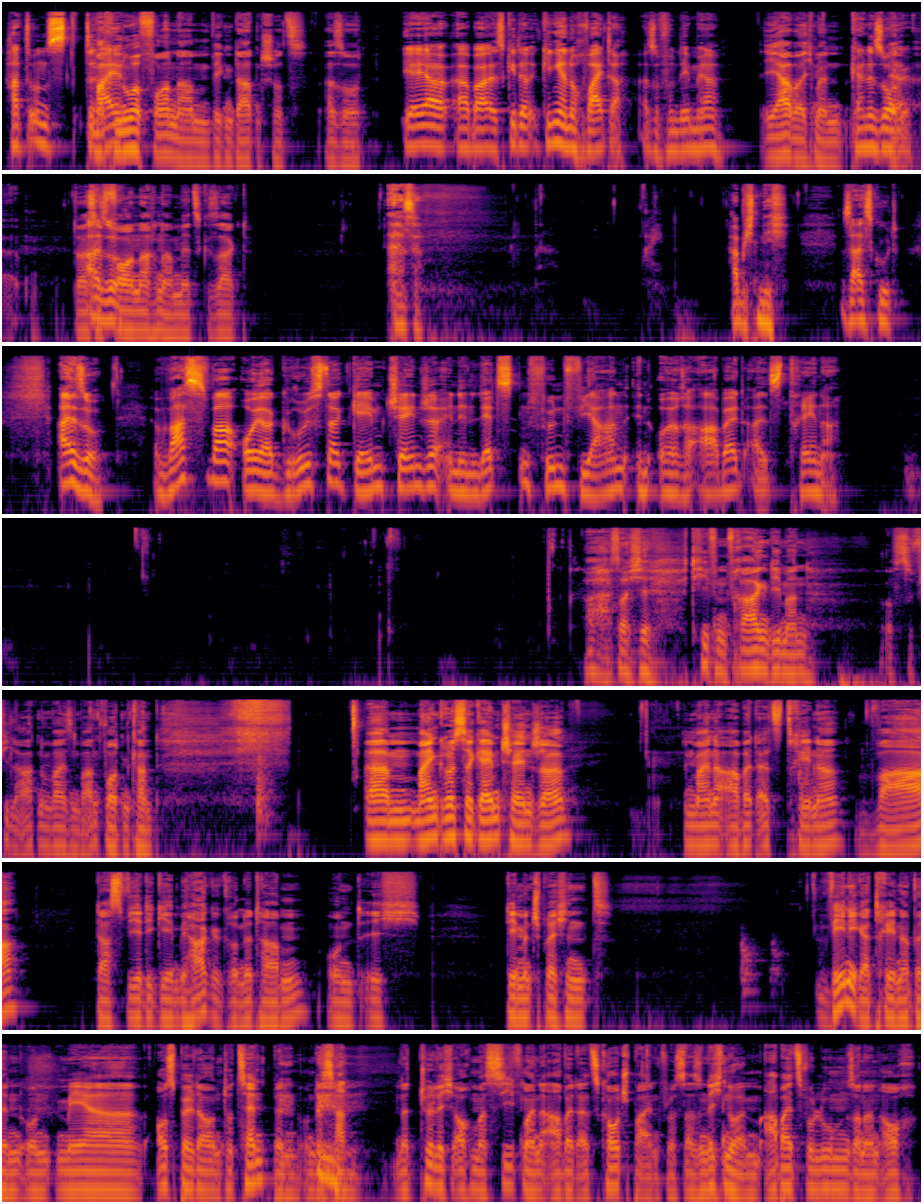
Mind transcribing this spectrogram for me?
Hat uns Mach drei. nur Vornamen wegen Datenschutz. Also, Ja, ja, aber es geht, ging ja noch weiter. Also von dem her, ja, aber ich meine. keine Sorge. Du hast Also- ja Vor- und Nachnamen jetzt gesagt. Also. Nein. Habe ich nicht. Ist alles gut. Also, was war euer größter Gamechanger in den letzten fünf Jahren in eurer Arbeit als Trainer? Ah, solche tiefen Fragen, die man auf so viele Arten und Weisen beantworten kann. Ähm, mein größter Gamechanger in meiner Arbeit als Trainer war, dass wir die GmbH gegründet haben und ich dementsprechend weniger Trainer bin und mehr Ausbilder und Dozent bin. Und das hat natürlich auch massiv meine Arbeit als Coach beeinflusst. Also nicht nur im Arbeitsvolumen, sondern auch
